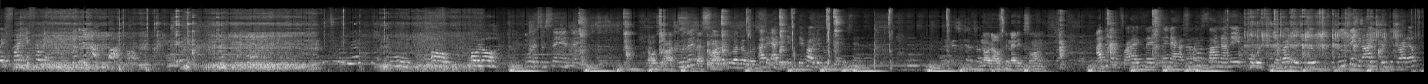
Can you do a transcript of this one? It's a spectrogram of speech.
what brother? No, he's like, yo. Oh Lord. Oh, that's the sand thing. No, it's not. Was it? That's oh, not. I that was. I, I did. They, they probably did put that in sand. No, that was kinetic slime. I did that before. I had kinetic slime that had some like slime that I made, but with the regular glue, the glue stick, you know how you, it gets dried up.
